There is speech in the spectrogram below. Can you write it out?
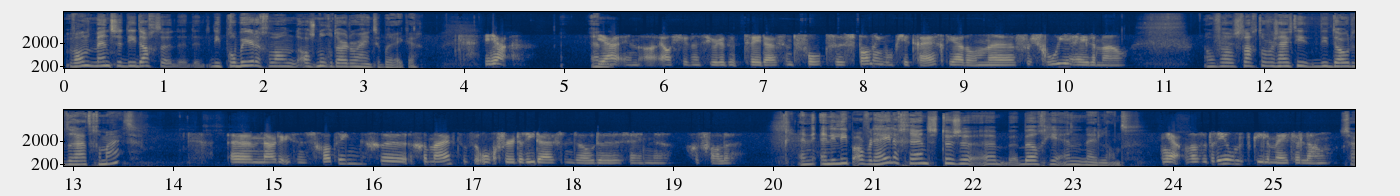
Want mensen die dachten, die probeerden gewoon alsnog daar doorheen te breken. Ja. En... Ja, en als je natuurlijk een 2000 volt spanning op je krijgt, ja, dan uh, verschroei je helemaal. Hoeveel slachtoffers heeft die, die dode draad gemaakt? Um, nou, er is een schatting ge gemaakt dat er ongeveer 3000 doden zijn uh, gevallen. En, en die liep over de hele grens tussen uh, België en Nederland? Ja, was het 300 kilometer lang. Zo.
